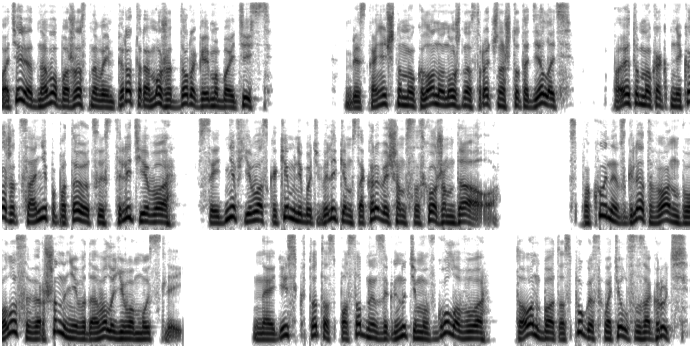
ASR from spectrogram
Потеря одного божественного императора может дорого им обойтись. Бесконечному клану нужно срочно что-то делать, поэтому, как мне кажется, они попытаются исцелить его, соединив его с каким-нибудь великим сокровищем со схожим Дао. Спокойный взгляд Ван Буэлло совершенно не выдавал его мыслей. Найдись кто-то, способный заглянуть ему в голову, то он бы от испуга схватился за грудь.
